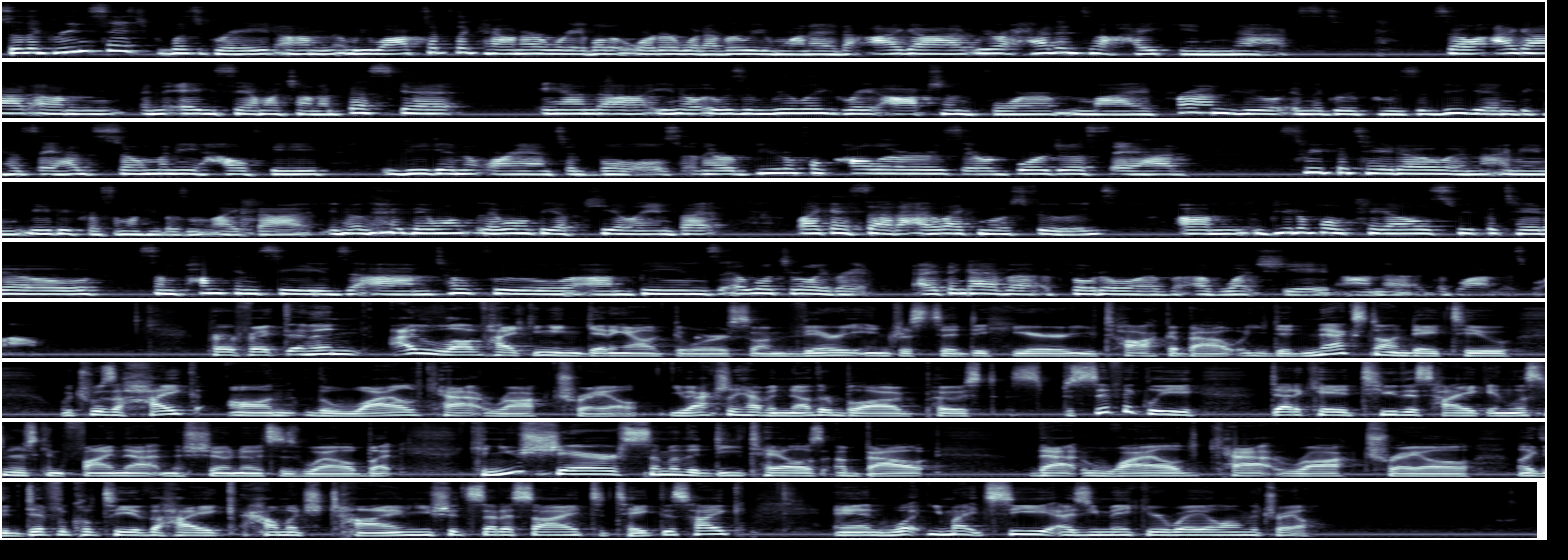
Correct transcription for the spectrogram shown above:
So the green sage was great. Um, we walked up the counter, were able to order whatever we wanted. I got, we were headed to hiking next. So I got um, an egg sandwich on a biscuit. And, uh, you know, it was a really great option for my friend who in the group who's a vegan because they had so many healthy vegan oriented bowls and they were beautiful colors. They were gorgeous. They had sweet potato. And I mean, maybe for someone who doesn't like that, you know, they, they won't, they won't be appealing. But like I said, I like most foods. Um, beautiful kale, sweet potato, some pumpkin seeds, um, tofu, um, beans. It looks really great. I think I have a photo of, of what she ate on the, the blog as well. Perfect. And then I love hiking and getting outdoors, so I'm very interested to hear you talk about what you did next on day two, which was a hike on the Wildcat Rock Trail. You actually have another blog post specifically dedicated to this hike, and listeners can find that in the show notes as well. But can you share some of the details about? that Wildcat Rock Trail, like the difficulty of the hike, how much time you should set aside to take this hike, and what you might see as you make your way along the trail.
